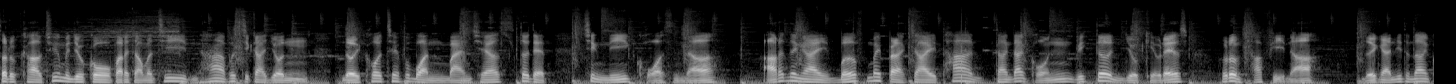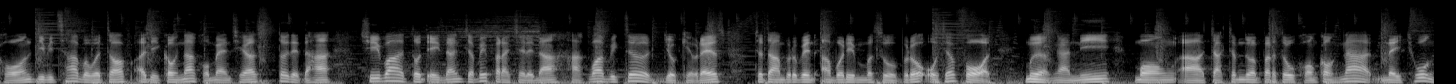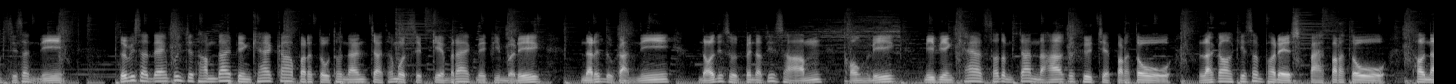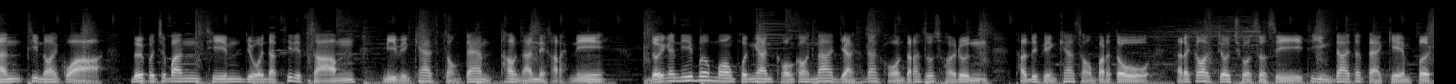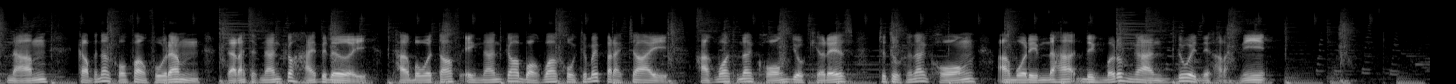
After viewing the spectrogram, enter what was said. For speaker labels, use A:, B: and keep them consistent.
A: สรุปข่าวชื่อมันยูโกประจำวันที่ 5 พฤศจิกายน โดยโค้ชเชฟฟุตบอลแมนเชสเตอร์เด็ดชิงนี้ขอเสนออะไรยังไงเบิร์ฟไม่แปลกใจถ้าทางด้านของวิกเตอร์โยเคเรสร่วมช้าฝีนะ โดยงานนี้ทางด้านของดิวิชาเบอร์วจอฟอดีตกองหน้าของแมนเชสเตอร์เด็ดนะฮะ ชี้ว่าตนเองนั้นจะไม่แปลกใจเลยนะ หากว่าวิกเตอร์โยเคเรสจะตามบริเวณอัลบริมมาสู่โบรโอเทฟฟอร์ด เมื่องานนี้มองอาจากจำนวนประตูของกองหน้าในช่วงซีซั่นนี้ โดยวิสัทแดงเพิ่งจะทำได้เพียงแค่ 9 ประตูเท่านั้นจากทั้งหมด 10 เกมแรกในพรีเมียร์ลีกในฤดูกาลนี้น้อยที่สุดเป็นอันดับที่ 3 ของลีก มีเพียงแค่ซาตัมตันนะฮะก็คือ 7 ประตู แล้วก็คิสซันพาเรช8 ประตู เท่านั้นที่น้อยกว่า โดยปัจจุบันทีมอยู่อันดับที่ 13 มีเพียงแค่ 12 แต้มเท่านั้นในขณะนี้ โดยงานนี้เมื่อมองผลงานของกองหน้าอย่างทางด้านของดรัสซุสฮอยรุนทำได้เพียงแค่ 2 ประตู และก็โจชัวเซอร์ซีที่ยิงได้ตั้งแต่เกมเปิดสนาม กลับทางด้านของฝั่งฟูลแลมแต่หลังจากนั้นก็หายไปเลย ทางบวตอฟเองนั้นก็บอกว่าคงจะไม่แปลกใจ หากว่าทางด้านของโยเคเรส จะถูกทางด้านของอาโมริมนะฮะดึงมาร่วมงานด้วยในขณะนี้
